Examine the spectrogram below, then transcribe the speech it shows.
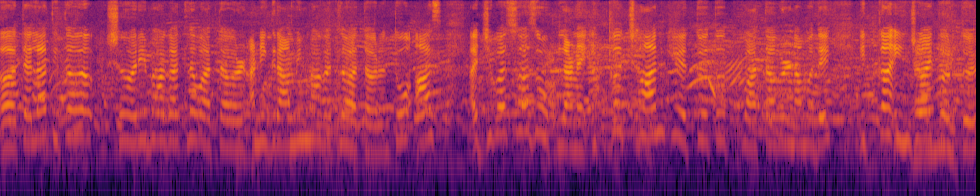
त्याला तिथं शहरी भागातलं वातावरण आणि ग्रामीण भागातलं वातावरण तो आज अजिबात सुद्धा झोपला नाही. इतकं छान खेळतोय तो वातावरणामध्ये इतका एन्जॉय करतोय.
